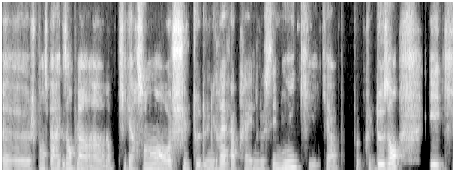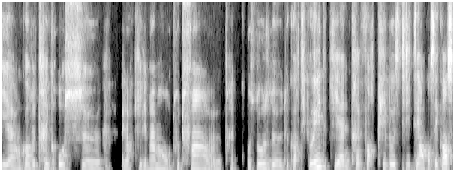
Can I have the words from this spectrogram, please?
Euh, je pense par exemple à un, petit garçon en rechute d'une greffe après une leucémie qui, a un peu plus de deux ans et qui a encore de très grosses, euh, alors qu'il est vraiment en toute fin, euh, très grosse dose de, corticoïdes, qui a une très forte pilosité en conséquence.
